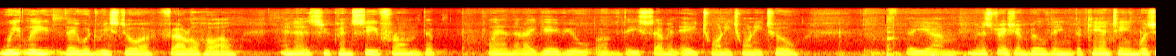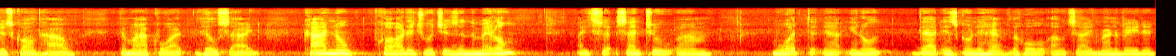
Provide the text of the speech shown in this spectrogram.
Wheatley, they would restore Farrell Hall, and as you can see from the plan that I gave you of the 7/8/2022, the um, administration building, the canteen, which is called Howe, the Marquardt Hillside, Cardinal Cottage, which is in the middle, I sent to um, Mort, uh, you know, that is going to have the whole outside renovated.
